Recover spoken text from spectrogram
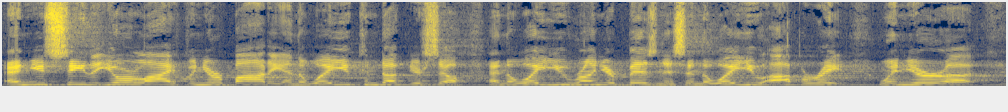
and you see that your life and your body and the way you conduct yourself and the way you run your business and the way you operate when you're uh,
